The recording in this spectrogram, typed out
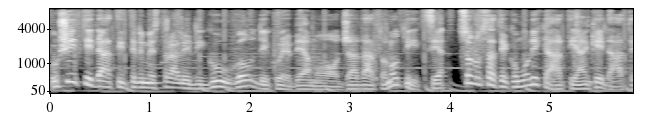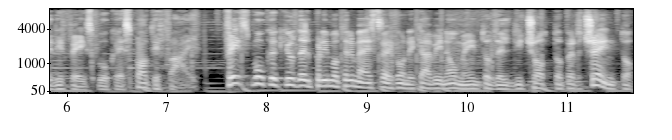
Usciti i dati trimestrali di Google, di cui abbiamo già dato notizia, sono stati comunicati anche i dati di Facebook e Spotify. Facebook chiude il primo trimestre con ricavi in aumento del 18%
